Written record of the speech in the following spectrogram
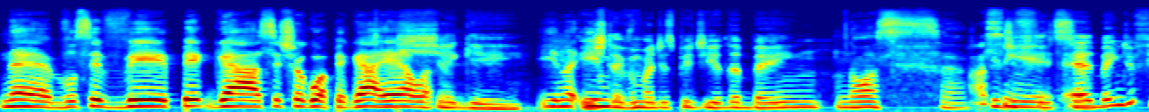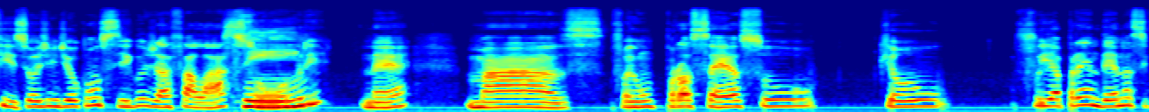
né? Você ver, pegar, você chegou a pegar ela. Cheguei. E, na- A gente e- teve uma despedida bem Nossa, Assim, que difícil. é bem difícil. Hoje em dia eu consigo já falar Sim. sobre, né? Mas foi um processo que eu fui aprendendo assim,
